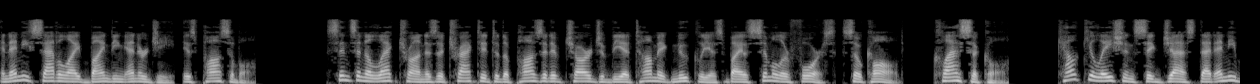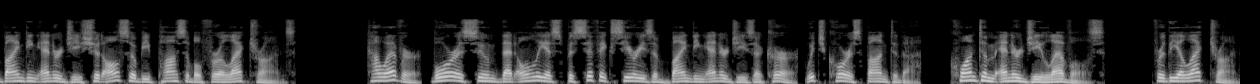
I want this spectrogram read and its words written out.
and any satellite binding energy, is possible. Since an electron is attracted to the positive charge of the atomic nucleus by a similar force, so-called classical calculations suggest that any binding energy should also be possible for electrons. However, Bohr assumed that only a specific series of binding energies occur, which correspond to the quantum energy levels for the electron.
